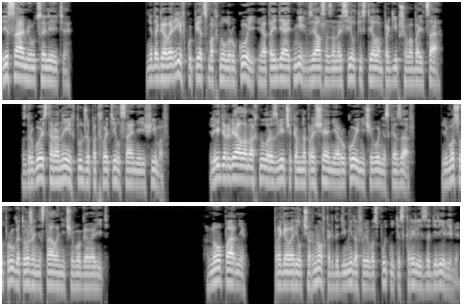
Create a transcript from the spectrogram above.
И сами уцелейте. Не договорив, купец махнул рукой и, отойдя от них, взялся за носилки с телом погибшего бойца. С другой стороны их тут же подхватил Саня Ефимов. Лидер вяло махнул разведчикам на прощание рукой, ничего не сказав. Его супруга тоже не стала ничего говорить. "Ну, парни", проговорил Чернов, когда Демидов и его спутники скрылись за деревьями.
